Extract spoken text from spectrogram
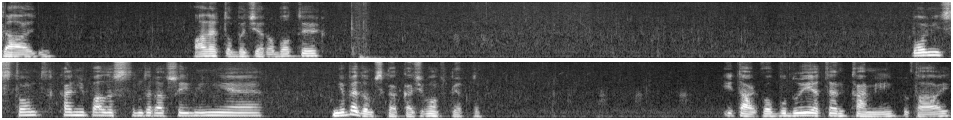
Idealnie. Ale to będzie roboty. Bo nic stąd, kanibale stąd raczej mi nie, nie będą skakać, wątpię to. I tak, obuduję ten kamień tutaj.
